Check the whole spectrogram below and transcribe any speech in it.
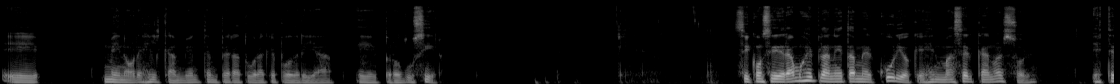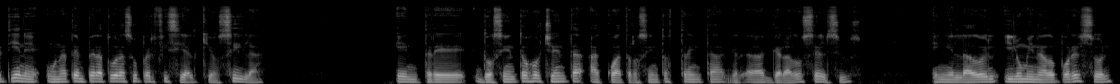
eh, menor es el cambio en temperatura que podría eh, producir. Si consideramos el planeta Mercurio, que es el más cercano al Sol, este tiene una temperatura superficial que oscila entre 280 a 430 grados Celsius en el lado iluminado por el Sol,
